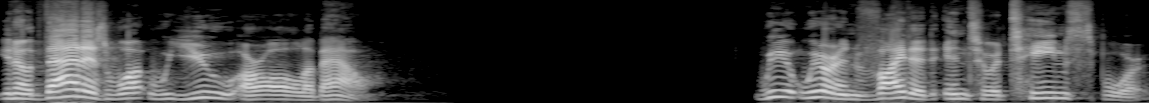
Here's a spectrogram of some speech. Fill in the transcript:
You know, that is what you are all about. We, we are invited into a team sport.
